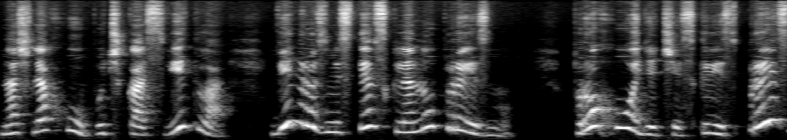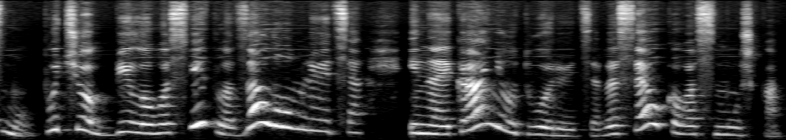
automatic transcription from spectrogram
на шляху пучка світла він розмістив скляну призму. Проходячи скрізь призму, пучок білого світла заломлюється і на екрані утворюється веселкова смужка.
